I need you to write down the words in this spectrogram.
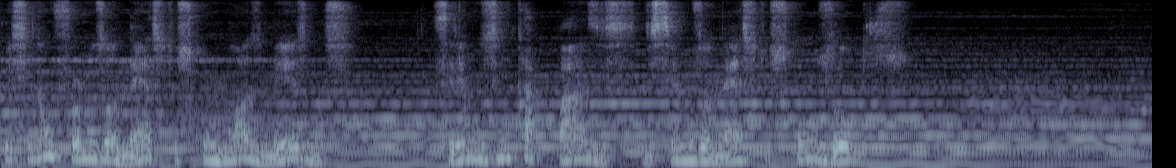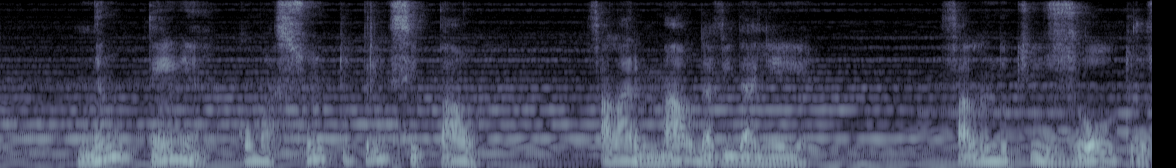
pois se não formos honestos com nós mesmos, seremos incapazes de sermos honestos com os outros. Não tenha como assunto principal falar mal da vida alheia, falando que os outros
